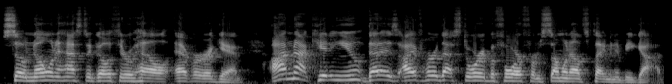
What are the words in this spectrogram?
so no one has to go through hell ever again. I'm not kidding you. That is, I've heard that story before from someone else claiming to be God.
